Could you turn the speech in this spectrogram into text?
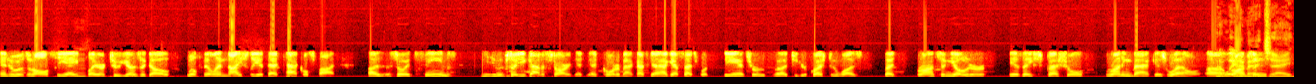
and who was an All CA player two years ago, will fill in nicely at that tackle spot. Uh, so it seems. So you got to start at, at quarterback. I, I guess that's what the answer uh, to your question was. But Bronson Yoder is a special running back as well. Uh, now, wait Bronson, a minute, Jay.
